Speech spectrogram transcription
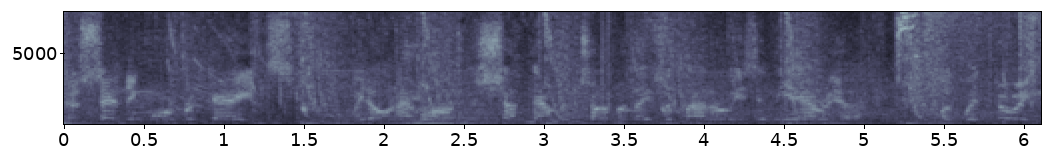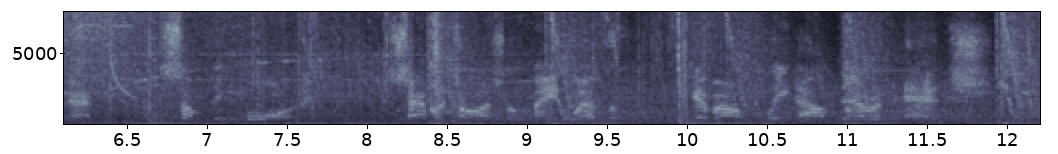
They're sending more brigades. We don't have long to shut down the turbo laser batteries in the area, but we're doing that. Something more. Sabotage the main weapon. Give our fleet out there an edge.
